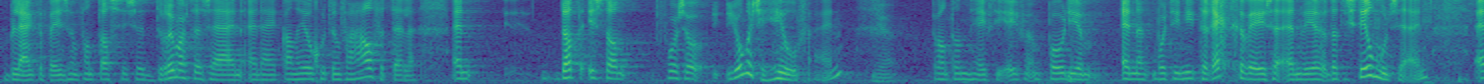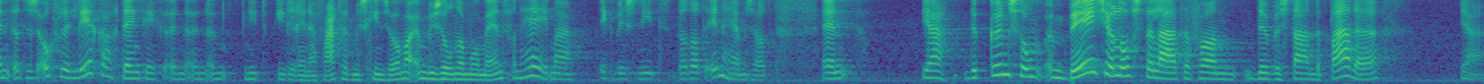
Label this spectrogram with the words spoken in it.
blijkt opeens een fantastische drummer te zijn en hij kan heel goed een verhaal vertellen. En dat is dan voor zo'n jongetje heel fijn. Ja. Want dan heeft hij even een podium en dan wordt hij niet terecht gewezen en weer dat hij stil moet zijn. En dat is ook voor de leerkracht, denk ik, een, een, een, niet iedereen ervaart het misschien zo, maar een bijzonder moment van hé, hey, maar ik wist niet dat dat in hem zat. En ja, de kunst om een beetje los te laten van de bestaande paden, ja,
